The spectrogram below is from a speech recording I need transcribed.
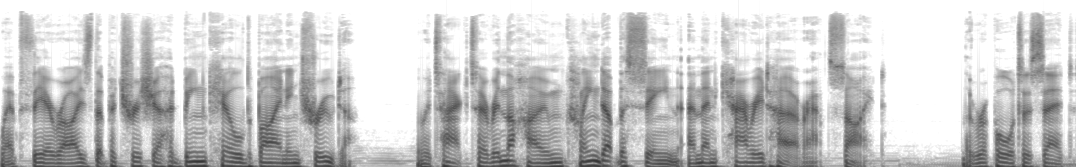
Webb theorized that Patricia had been killed by an intruder who attacked her in the home, cleaned up the scene, and then carried her outside. The reporter said,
